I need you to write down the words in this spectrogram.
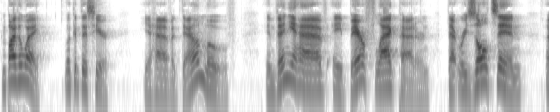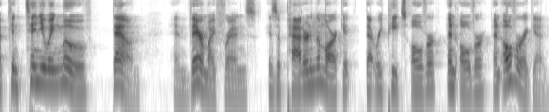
And by the way, look at this here. You have a down move, and then you have a bear flag pattern that results in a continuing move down. And there, my friends, is a pattern in the market that repeats over and over and over again.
